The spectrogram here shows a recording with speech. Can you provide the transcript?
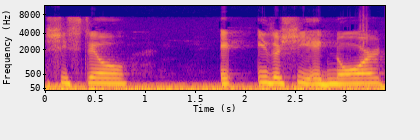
she still, it, either she ignored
